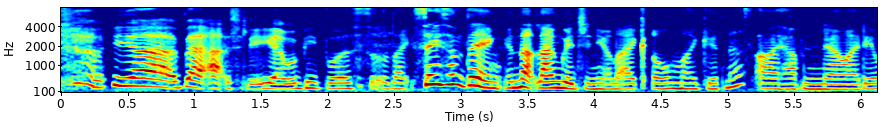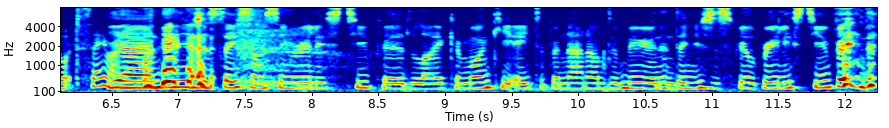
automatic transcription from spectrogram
yeah, I bet actually. Yeah, when people are sort of like, say something in that language, and you're like, oh my goodness, I have no idea what to say right yeah, now. and then you just say something really stupid, like a monkey ate a banana on the moon, and then you just feel really stupid.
